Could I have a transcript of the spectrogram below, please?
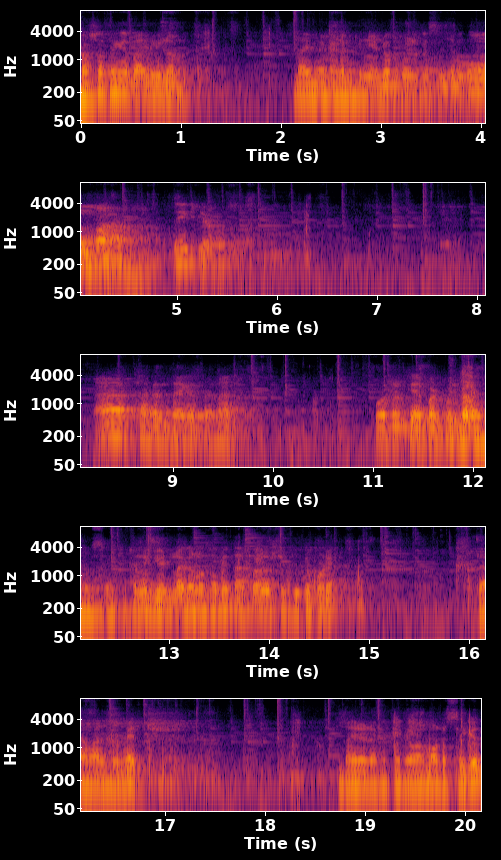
বাসা থেকে বাইরে হইলাম। বাইরে ম্যাডামকে নিয়ে ডক্টরের কাছে যাব। ও মা কি অবস্থা? আর থাকার জায়গা পায় না। কোয়ার্টারকে অ্যাপার্টমেন্ট বানাই ফেলছে এখানে গেট লাগানো থাকে তারপরে সে ঢুকে পড়ে। এটা আমার রুমমেট বাইরে রাখা থাকে আমার মোটর সাইকেল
